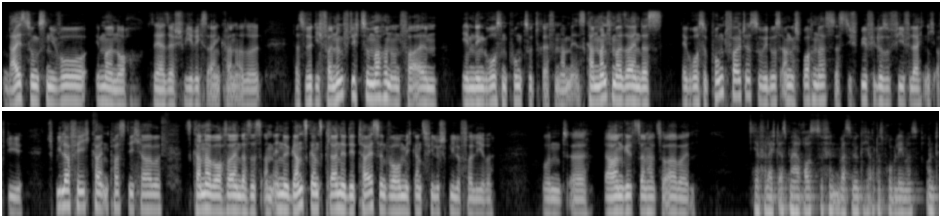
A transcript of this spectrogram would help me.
Leistungsniveau immer noch sehr, sehr schwierig sein kann. Also das wirklich vernünftig zu machen und vor allem eben den großen Punkt zu treffen. Es kann manchmal sein, dass der große Punkt falsch ist, so wie du es angesprochen hast, dass die Spielphilosophie vielleicht nicht auf die Spielerfähigkeiten passt, die ich habe. Es kann aber auch sein, dass es am Ende ganz, ganz kleine Details sind, warum ich ganz viele Spiele verliere. Und äh, daran gilt es dann halt zu arbeiten. Ja, vielleicht erstmal herauszufinden, was wirklich auch das Problem ist. Und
